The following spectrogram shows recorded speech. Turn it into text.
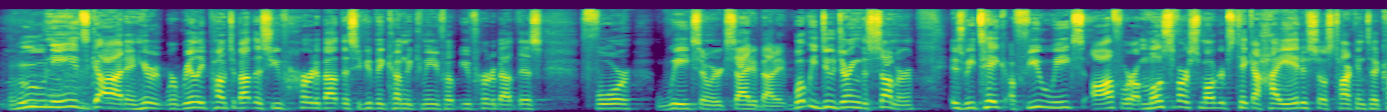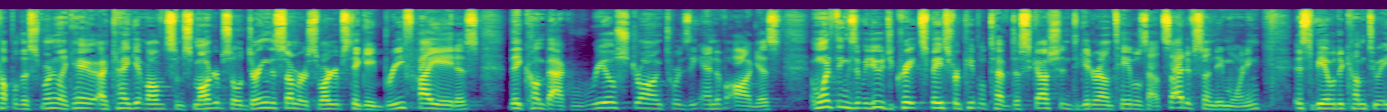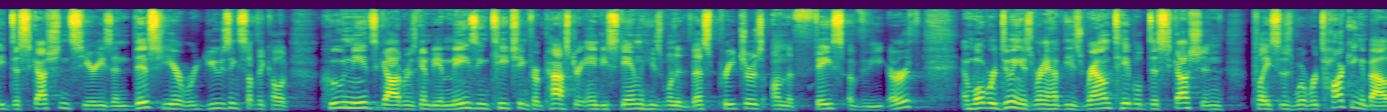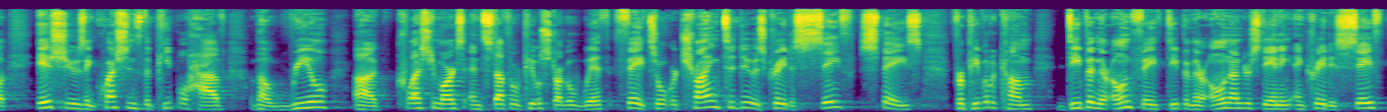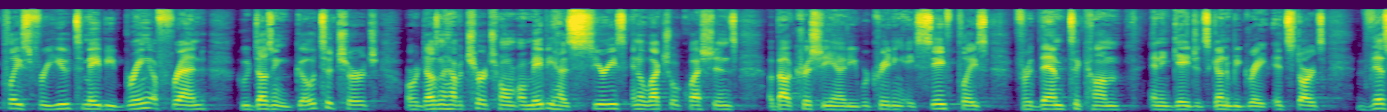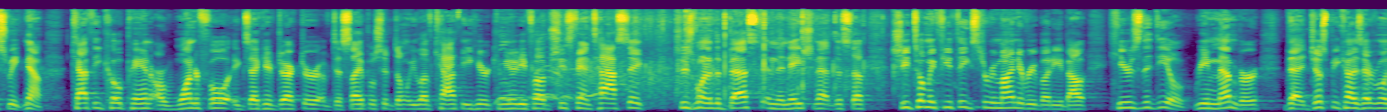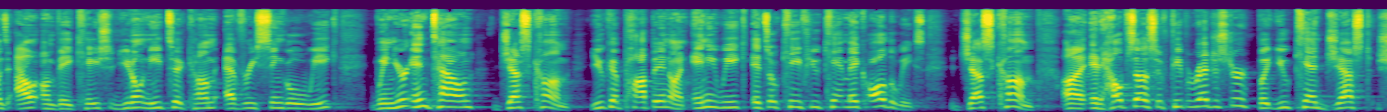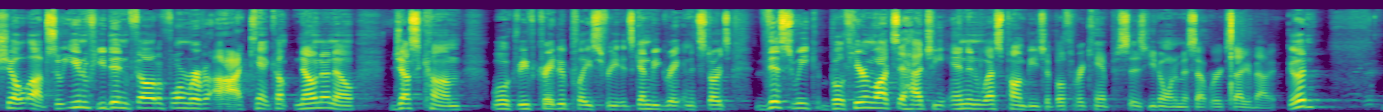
Who needs God? And here we're really pumped about this. You've heard about this. If you've been coming to Community of Hope, you've heard about this for weeks and we're excited about it. What we do during the summer is we take a few weeks off where most of our small groups take a hiatus. So I was talking to a couple this morning, like, hey, uh, I kind of get involved in some small groups. So during the summer, small groups take a brief hiatus. They come back real strong towards the end of August. And one of the things that we do to create space for people to have discussion, to get around tables outside of Sunday morning, is to be able to come to a discussion series. And this year we're using something called Who Needs God, where it's going to be amazing teaching from Pastor Andy Stanley. He's one of the best preachers on the face of the earth. And what we're doing is we're going to have these roundtable discussion places where we're talking about issues and questions that people have about real uh, question marks and stuff where people struggle with faith. So what we're trying to do is create a safe space for people to come deepen their own faith, deepen their own understanding, and create a safe place for you to maybe bring a friend who doesn't go to church or doesn't have a church home or maybe has serious intellectual questions about Christianity. We're creating a safe place for them to come and engage. It's going to be great. It starts this week. Now, Kathy Copan, our wonderful executive director of discipleship. Don't we love Kathy here, at Community Pub? She's fantastic. She's one of the best in the nation at this stuff. She told me a few things to remind everybody about. Here's the deal. Remember that just because everyone's out on vacation, you don't need to come every single week. When you're in town, just come. You could pop in on any week. It's okay if you can't make all the weeks. Just come. Uh, it helps us if people register, but you can just show up. So even if you didn't fill out a form or ah, I can't come. No, no, no. Just come. We've created a place for you. It's going to be great. And it starts this week, both here in Loxahatchee and in West Palm Beach at both of our campuses. You don't want to miss out. We're excited about it. Good?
